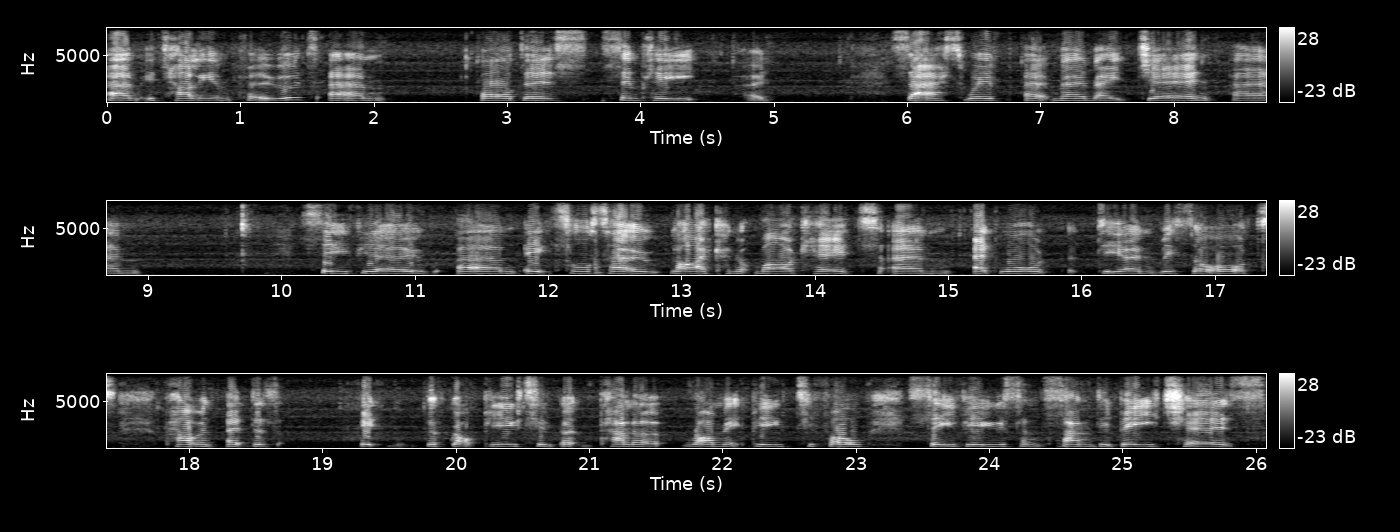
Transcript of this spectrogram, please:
um, Italian food um, orders simply uh, zest with uh, mermaid gin um, sea view um, it's also like an upmarket um, Edwardian resort Parent, uh, there's it they've got beautiful, uh, panoramic beautiful sea views and sandy beaches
